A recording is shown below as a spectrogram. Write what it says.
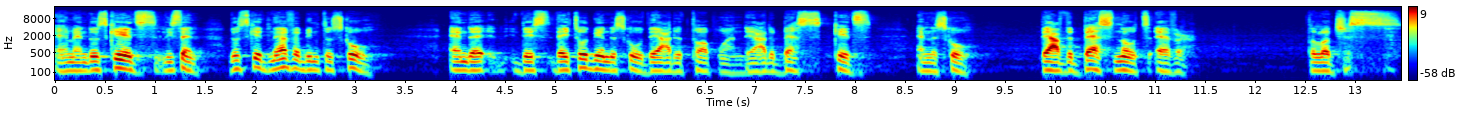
And man, those kids, listen, those kids never been to school. And they, they, they told me in the school, they are the top one. They are the best kids in the school. They have the best notes ever. The Lord just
